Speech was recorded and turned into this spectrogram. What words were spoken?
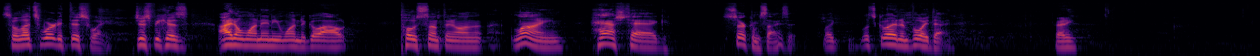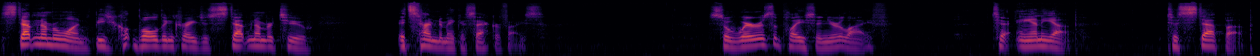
So let's word it this way just because I don't want anyone to go out, post something online, hashtag circumcise it. Like, let's go ahead and avoid that. Ready? Step number one, be bold and courageous. Step number two, it's time to make a sacrifice. So, where is the place in your life to ante up, to step up,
